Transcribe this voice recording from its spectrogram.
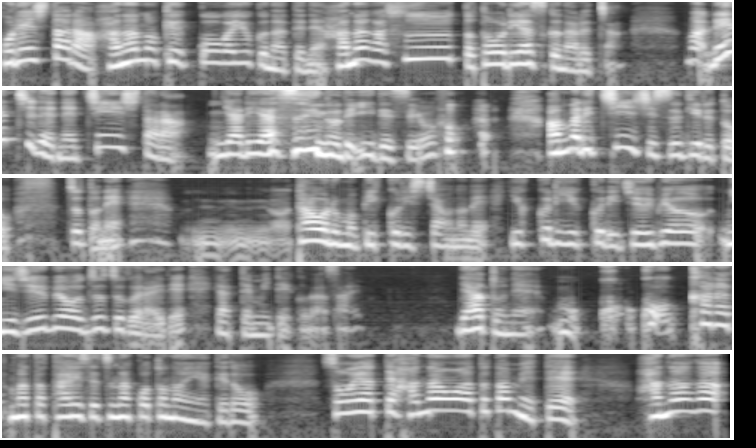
これしたら鼻の血行が良くなってね鼻がスーッと通りやすくなるじゃん。まあレンチでねチンしたらやりやすいのでいいですよ。あんまりチンしすぎるとちょっとねタオルもびっくりしちゃうのでゆっくりゆっくり10秒20秒ずつぐらいでやってみてください。であとねもうここからまた大切なことなんやけどそうやって鼻を温めて鼻が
